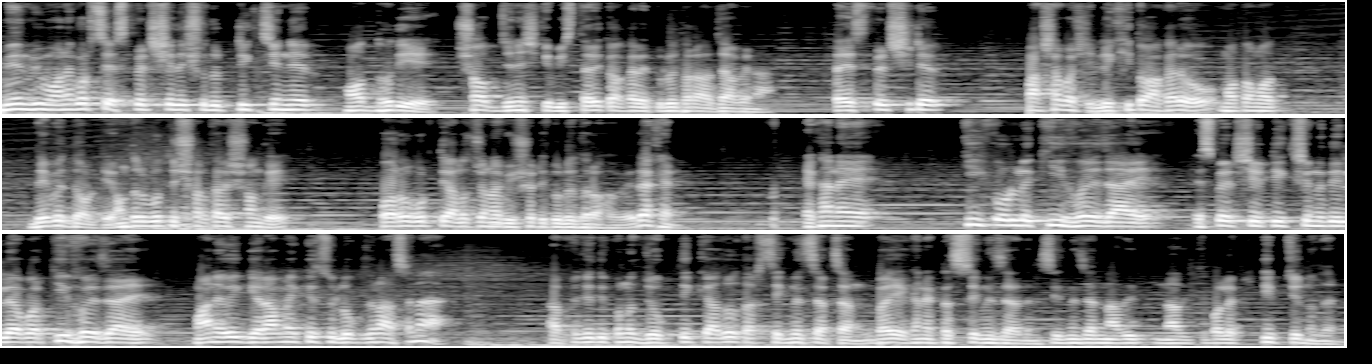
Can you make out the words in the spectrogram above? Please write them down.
বিএনপি মনে করছে স্প্রেডশিটে শুধু টিক চিহ্নের মধ্য দিয়ে সব জিনিসকে বিস্তারিত আকারে তুলে ধরা যাবে না। তাই স্প্রেডশিটের পাশাপাশি লিখিত আকারেও মতামত দেবে দলটি। অন্তর্বর্তী সরকারের সঙ্গে পরবর্তী আলোচনা বিষয়টি তুলে ধরা হবে। দেখেন, এখানে কি করলে কি হয়ে যায় স্প্রেডশিট টিক চিহ্ন দিলে আবার কি হয়ে যায় মানে ওই গ্রামে কিছু লোকজন আছে না? আপনি যদি কোনো যৌক্তিক কাজও তার সিগনেচার চান, ভাই এখানে একটা সিগনেচার দেন সিগনেচার না দিতে পারলে টিপ চিহ্ন দেন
